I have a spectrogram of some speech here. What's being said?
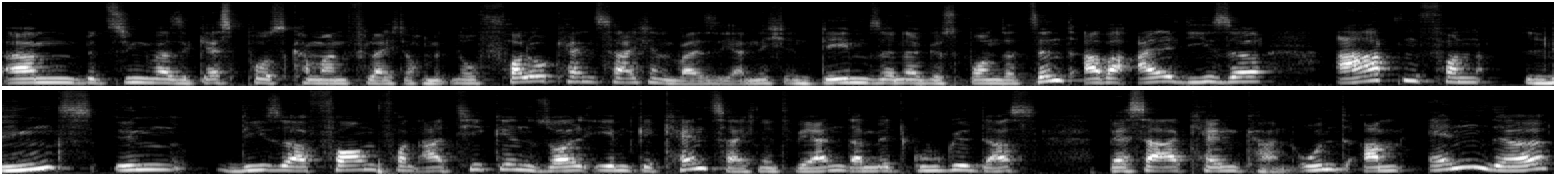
Ähm, beziehungsweise Guest-Posts kann man vielleicht auch mit No-Follow kennzeichnen, weil sie ja nicht in dem Sinne gesponsert sind. Aber all diese Arten von Links in dieser Form von Artikeln soll eben gekennzeichnet werden, damit Google das besser erkennen kann. Und am Ende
